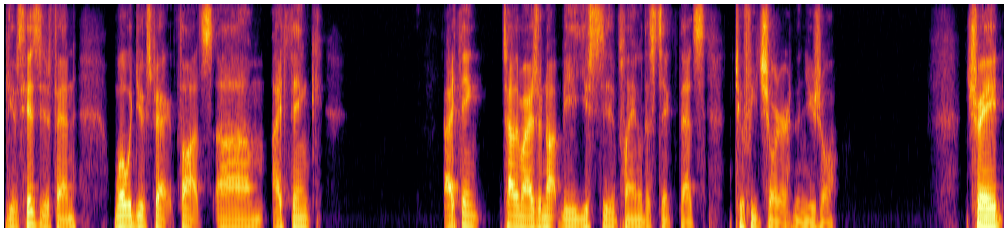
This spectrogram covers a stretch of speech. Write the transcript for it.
gives his to defend. What would you expect? Thoughts? Um, I think, I think Tyler Myers would not be used to playing with a stick that's two feet shorter than usual. Trade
